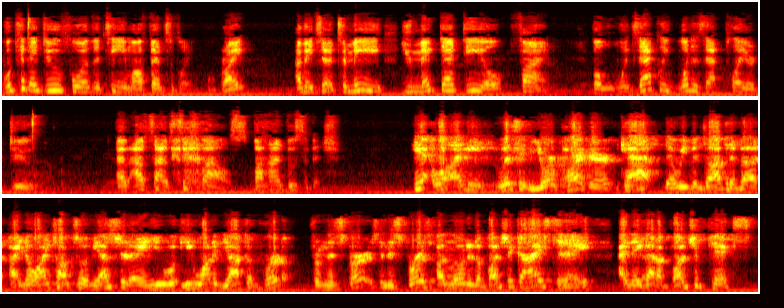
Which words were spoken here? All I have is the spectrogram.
what can they do for the team offensively, right? I mean, to, to me, you make that deal, fine, but exactly what does that player do outside of six fouls behind Vucevic? Yeah, well, I mean, listen, your partner, Cap, that we've been talking about, I know I talked to him yesterday, and he he wanted Jakob Poeltl from the Spurs, and the Spurs unloaded a bunch of guys today, and they got a bunch of picks,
